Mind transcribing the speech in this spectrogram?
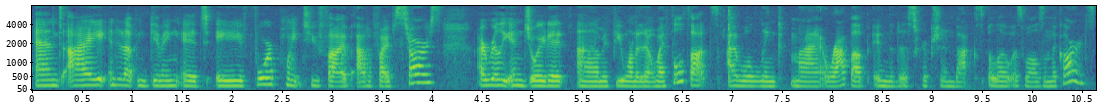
and I ended up giving it a 4.25 out of 5 stars. I really enjoyed it. Um, if you want to know my full thoughts, I will link my wrap-up in the description box below as well as in the cards,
